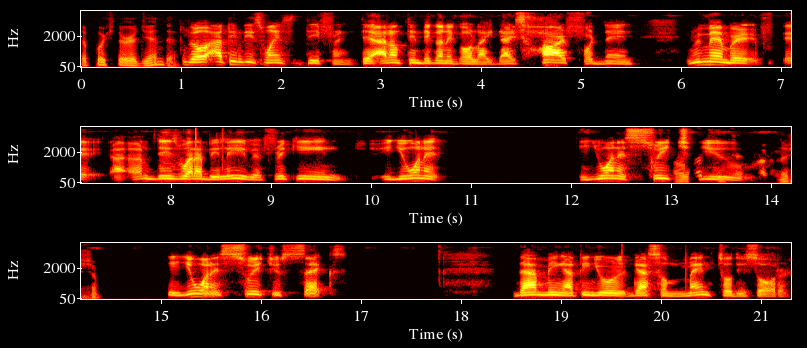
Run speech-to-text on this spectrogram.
to push their agenda. Well, I think this one's different. I don't think they're gonna go like that. It's hard for them. Remember, if, uh, this is what I believe. If freaking you want to, you want to Oh, switch you, the show? if you want to switch your sex, that means I think you got some mental disorder.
